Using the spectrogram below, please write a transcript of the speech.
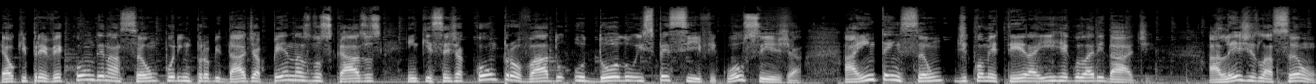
é o que prevê condenação por improbidade apenas nos casos em que seja comprovado o dolo específico, ou seja, a intenção de cometer a irregularidade. A legislação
